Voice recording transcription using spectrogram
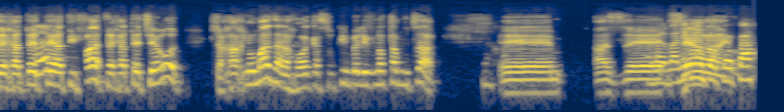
צריך לתת אה, עטיפה, צריך לתת שירות. שכחנו מה זה, אנחנו רק עסוקים בלבנות את המוצר. נכון. אה, אז זה הרעיון. אבל בנינו אותו כל כך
